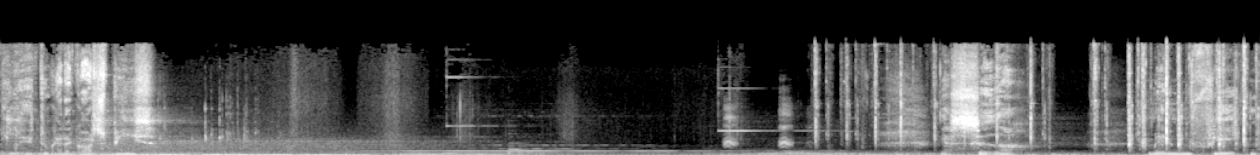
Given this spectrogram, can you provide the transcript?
Mille, du kan da godt spise. Jeg sidder mellem væggene.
